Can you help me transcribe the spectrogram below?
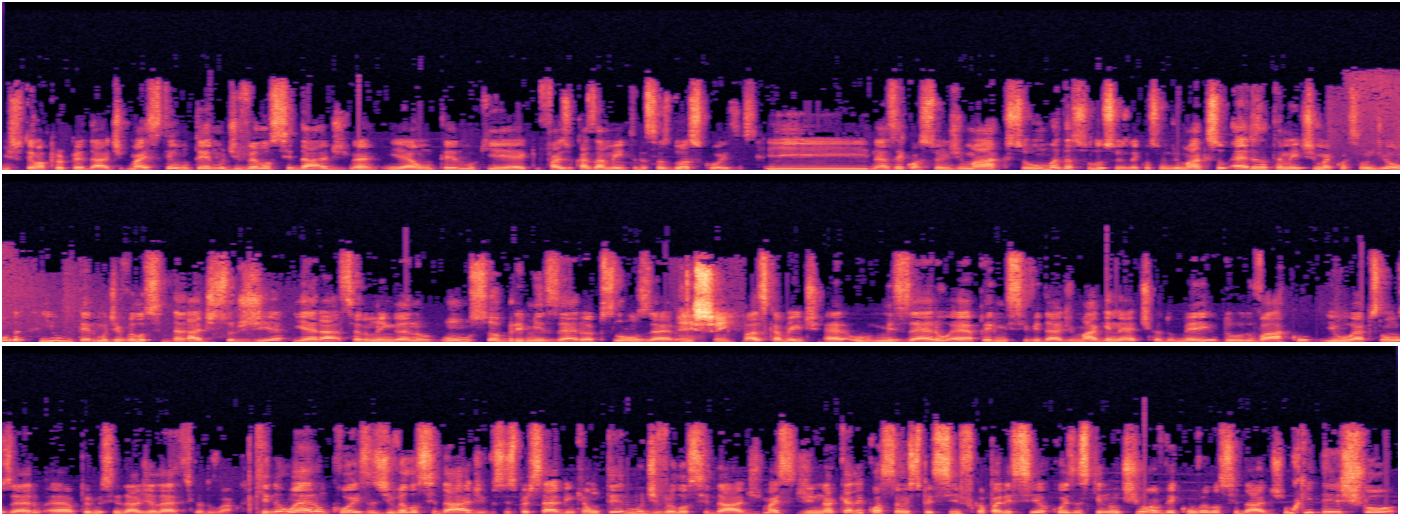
Isso tem uma propriedade. Mas tem um termo de velocidade, né? E é um termo que, é, que faz o casamento dessas duas coisas. E nas equações de Maxwell, uma das soluções da equação de Maxwell era exatamente uma equação de onda e um termo de velocidade surgia e era, se eu não me engano, 1 sobre mi0 epsilon 0. É isso, aí. Basicamente, era, o mi0 é a permissividade magnética magnética do meio, do, do vácuo, e o epsilon zero é a permissividade elétrica do vácuo. Que não eram coisas de velocidade. Vocês percebem que é um termo de velocidade, mas de, naquela equação específica aparecia coisas que não tinham a ver com velocidade. O que deixou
